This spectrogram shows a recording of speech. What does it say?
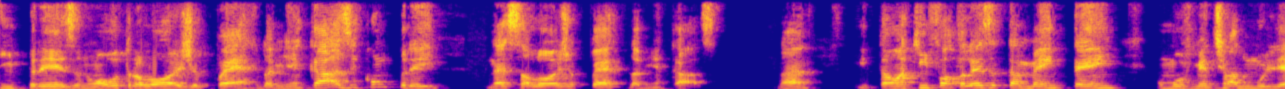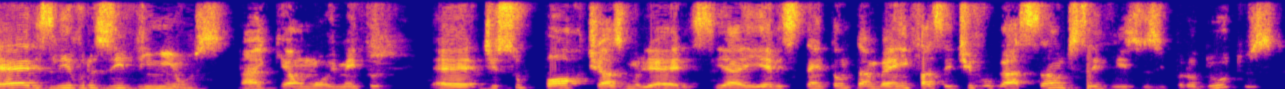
empresa, numa outra loja perto da minha casa e comprei nessa loja perto da minha casa. Né? Então, aqui em Fortaleza também tem um movimento chamado Mulheres, Livros e Vinhos, né, que é um movimento é, de suporte às mulheres. E aí eles tentam também fazer divulgação de serviços e produtos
